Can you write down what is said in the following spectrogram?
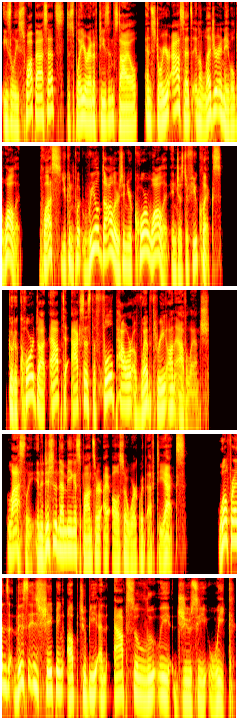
Easily swap assets, display your NFTs in style, and store your assets in a ledger enabled wallet. Plus, you can put real dollars in your Core wallet in just a few clicks. Go to core.app to access the full power of Web3 on Avalanche. Lastly, in addition to them being a sponsor, I also work with FTX. Well, friends, this is shaping up to be an absolutely juicy week.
